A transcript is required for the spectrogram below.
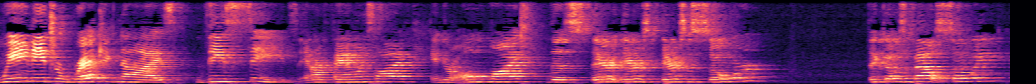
we need to recognize these seeds in our family's life, in your own life. This, there, there's, there's a sower that goes about sowing,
